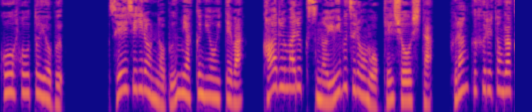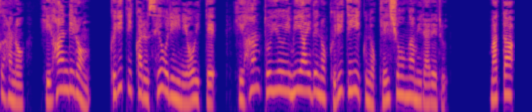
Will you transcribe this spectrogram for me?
考法と呼ぶ。政治理論の文脈においては、カール・マルクスの唯物論を継承したフランクフルト学派の批判理論、クリティカルセオリーにおいて、批判という意味合いでのクリティークの継承が見られる。また、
